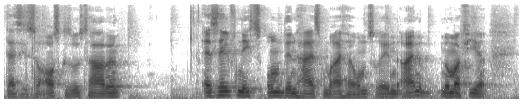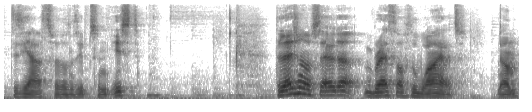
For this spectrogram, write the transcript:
dass ich es so ausgesucht habe. Es hilft nichts, um den heißen Bereich herumzureden. Eine Nummer 4 des Jahres 2017 ist The Legend of Zelda Breath of the Wild. Ja.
